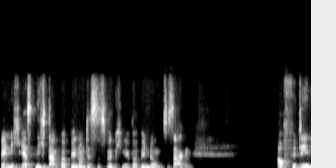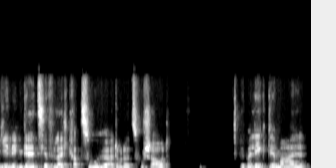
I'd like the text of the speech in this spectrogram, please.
wenn ich erst nicht dankbar bin, und das ist wirklich eine Überwindung zu sagen, auch für denjenigen, der jetzt hier vielleicht gerade zuhört oder zuschaut, überleg dir mal,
